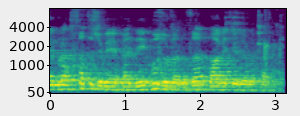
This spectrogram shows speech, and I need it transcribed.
Emrah Satıcı Beyefendi'yi huzurlarınıza davet ediyorum efendim.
